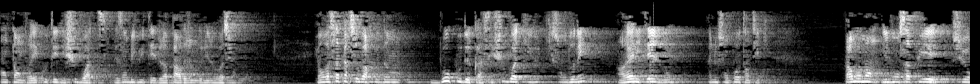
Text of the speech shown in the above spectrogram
entendre et écouter des chouboites, des ambiguïtés de la part des gens de l'innovation. Et on va s'apercevoir que dans beaucoup de cas, ces chouboites qui, sont données, en réalité, elles, ne sont pas authentiques. Par moments, ils vont s'appuyer sur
